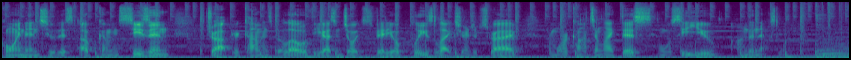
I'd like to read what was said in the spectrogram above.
going into this upcoming season? Drop your comments below. If you guys enjoyed this video, please like, share, and subscribe for more content like this. And we'll see you on the next one.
